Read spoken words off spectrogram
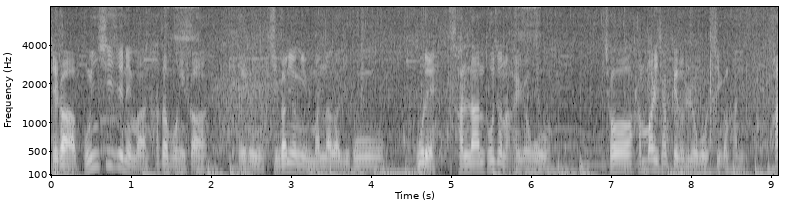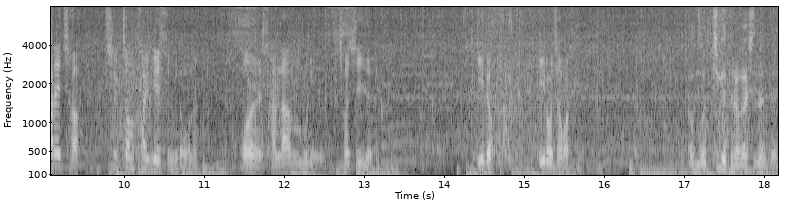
제가 본 시즌에만 하다 보니까 그래도 진관이 형님 만나가지고 올해 산란 도전을 하려고 저 한 마리 잡게 되려고 지금 한 8회차 7.8개 했습니다 오늘 오늘 산란 물이 첫 시즌 1호 1호 잡았습니다 아까 멋지게 들어가시던데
